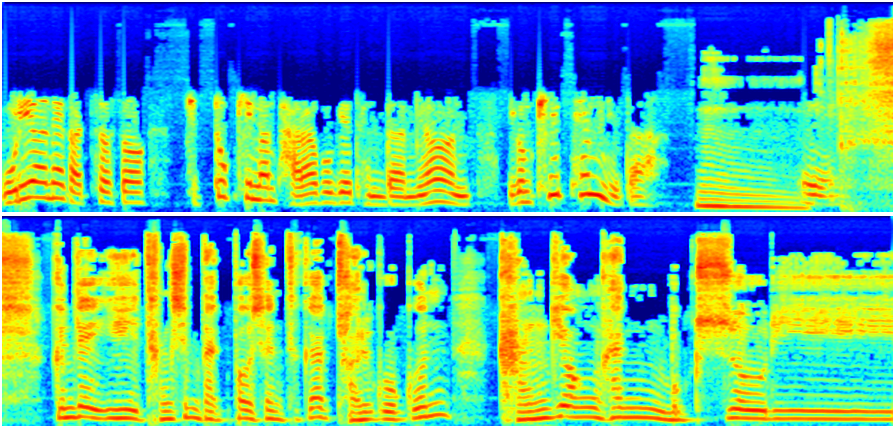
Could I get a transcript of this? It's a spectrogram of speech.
우리 안에 갇혀서 집토끼만 바라보게 된다면 이건 필패입니다. 음. 예. 근데 이 당신 100%가 결국은 강경한 목소리의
